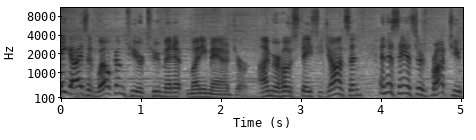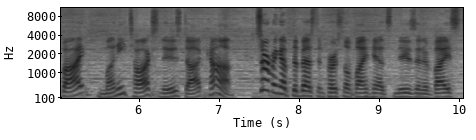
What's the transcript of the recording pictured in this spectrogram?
Hey guys, and welcome to your two minute money manager. I'm your host, Stacy Johnson, and this answer is brought to you by MoneyTalksNews.com, serving up the best in personal finance news and advice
